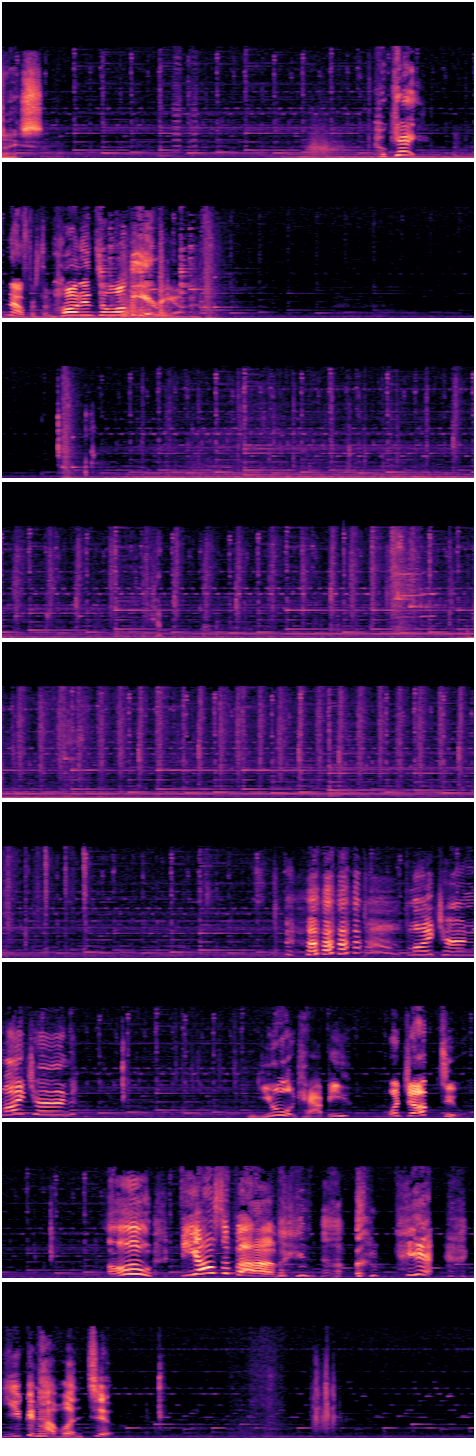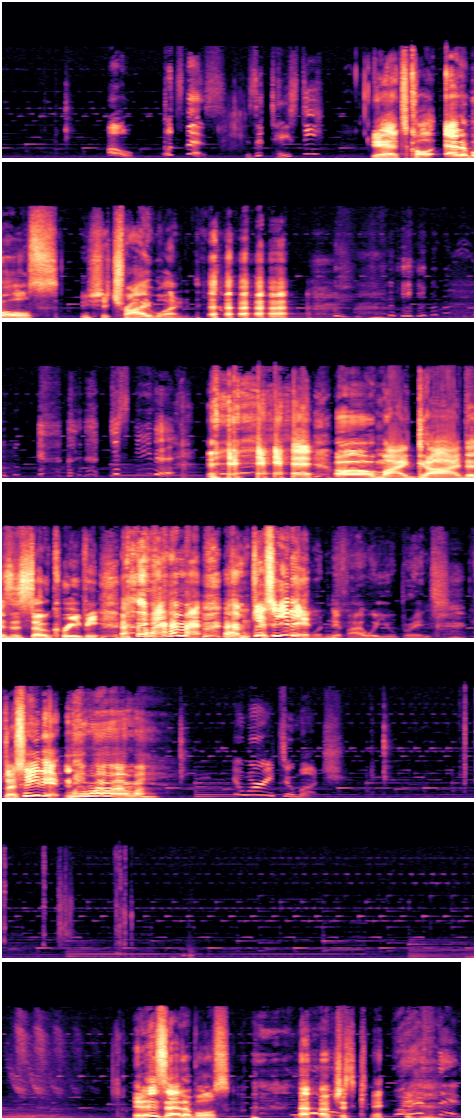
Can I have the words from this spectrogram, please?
Nice. Okay, now for some hot intel on the area. Yeah, it's called edibles. You should try one. Just eat it. oh my god, this is so creepy. um, just eat I it. wouldn't if I were you, Prince. Just eat it. You worry too much. It is edibles. I'm just kidding. What is this?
